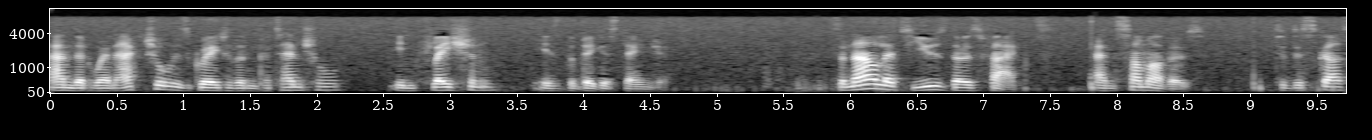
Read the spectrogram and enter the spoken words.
and that when actual is greater than potential, inflation is the biggest danger. So now let's use those facts and some others to discuss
